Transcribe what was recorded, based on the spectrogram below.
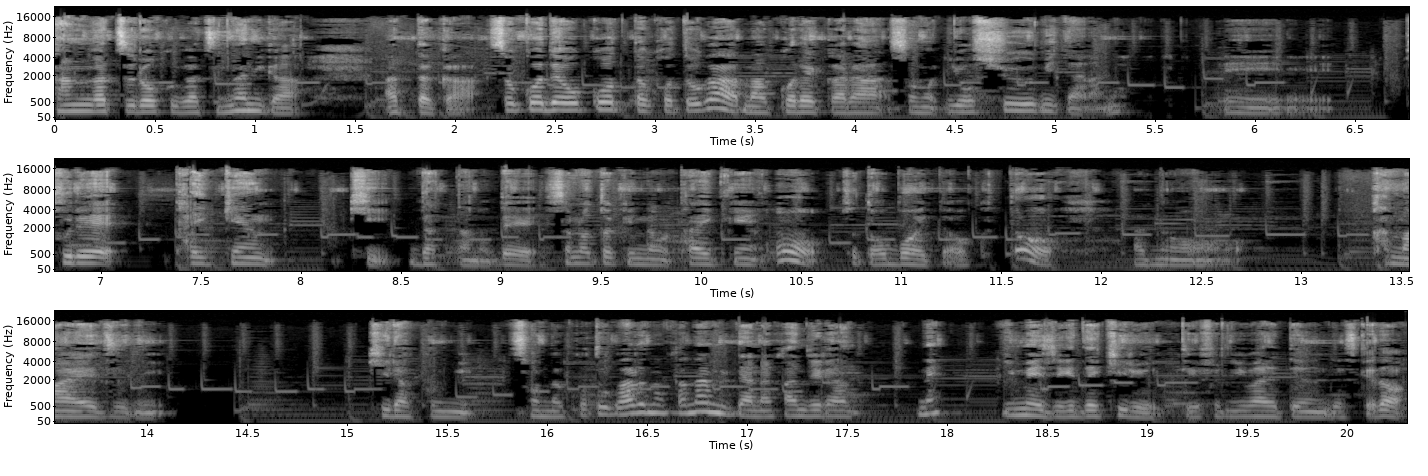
?3 月、6月何があったか。そこで起こったことが、まあこれからその予習みたいなね、えー、プレ体験期だったので、その時の体験をちょっと覚えておくと、あの、構えずに、気楽に、そんなことがあるのかなみたいな感じがね、イメージできるっていうふうに言われてるんですけど、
